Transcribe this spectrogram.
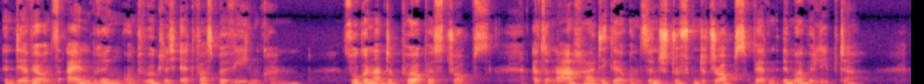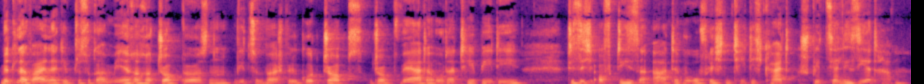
in der wir uns einbringen und wirklich etwas bewegen können. Sogenannte Purpose Jobs, also nachhaltige und sinnstiftende Jobs, werden immer beliebter. Mittlerweile gibt es sogar mehrere Jobbörsen, wie zum Beispiel Good Jobs, Jobwerde oder TBD, die sich auf diese Art der beruflichen Tätigkeit spezialisiert haben.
